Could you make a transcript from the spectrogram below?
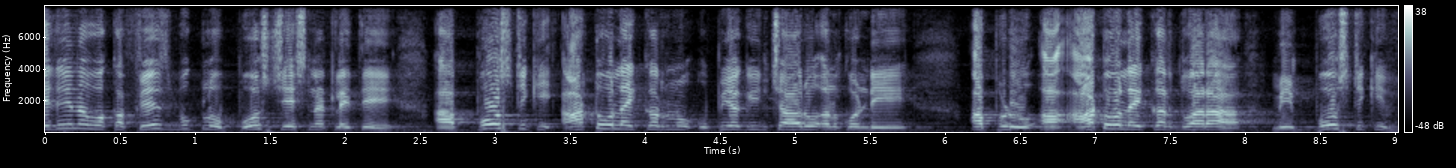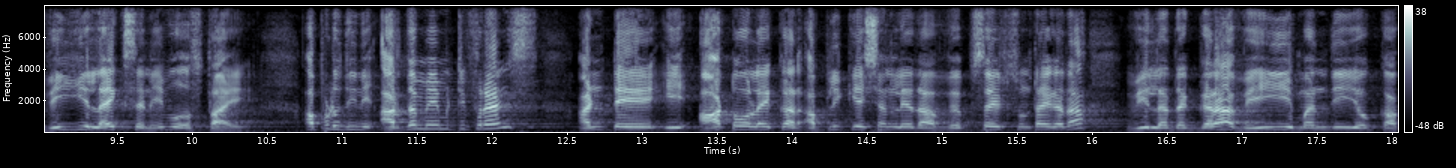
ఏదైనా ఒక ఫేస్బుక్లో పోస్ట్ చేసినట్లయితే ఆ పోస్ట్కి ఆటో లైకర్ను ఉపయోగించారు అనుకోండి అప్పుడు ఆ ఆటో లైకర్ ద్వారా మీ పోస్ట్కి వెయ్యి లైక్స్ అనేవి వస్తాయి. అప్పుడు దీని అర్థం ఏమిటి ఫ్రెండ్స్? అంటే ఈ ఆటో లైకర్ అప్లికేషన్ లేదా వెబ్సైట్స్ ఉంటాయి కదా వీళ్ళ దగ్గర వెయ్యి మంది యొక్క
